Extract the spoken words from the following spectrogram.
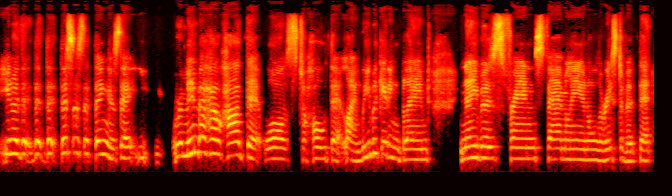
you know, the, the, the, this is the thing is that you, remember how hard that was to hold that line. We were getting blamed, neighbors, friends, family, and all the rest of it, that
